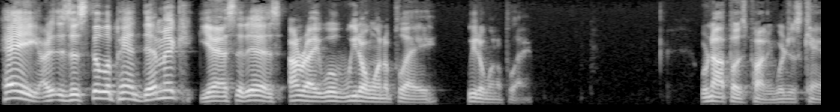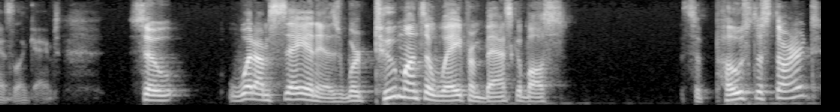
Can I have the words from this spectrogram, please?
hey, is it still a pandemic? Yes, it is. All right. Well, we don't want to play. We don't want to play. We're not postponing. We're just canceling games. So, what I'm saying is, we're two months away from basketball supposed to start.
